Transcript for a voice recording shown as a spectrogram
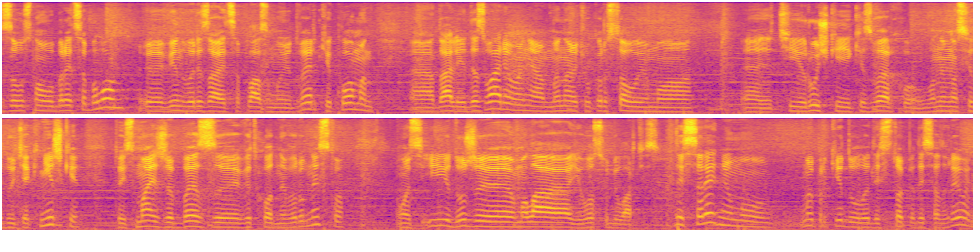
За основу береться балон, е, він вирізається плазмою дверки, комен. Е, Далі йде зварювання. Ми навіть використовуємо е, ті ручки, які зверху, вони в нас йдуть як ніжки, тобто майже безвідходне виробництво. Ось і дуже мала його собівартість. Десь в середньому ми прикидували десь 150 гривень.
